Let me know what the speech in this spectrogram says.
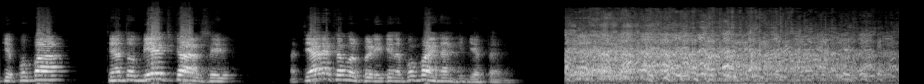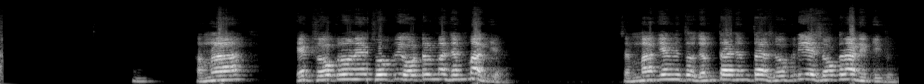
કે, પપ્પા, ત્યાં તો બે જ કાર છે. ત્યારે ખબર પડી કે પપ્પા પપ્પાએ નાખી ગયા હતા હમણાં એક છોકરો ને એક છોકરી હોટલમાં જમવા ગયા. જમવા ગયા ને તો જમતા જમતા છોકરીએ છોકરાને કીધું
